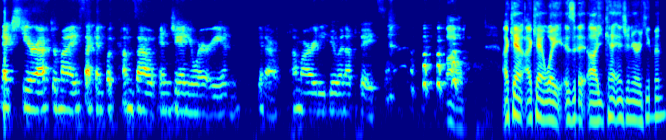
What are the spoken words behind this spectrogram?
next year after my second book comes out in January, and you know I'm already doing updates. wow, I can't I can't wait. Is it uh, you can't engineer a human?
